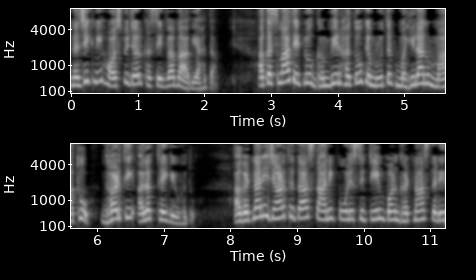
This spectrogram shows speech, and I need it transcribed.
નજીકની હોસ્પિટલ ખસેડવામાં આવ્યા હતા. અકસ્માત એટલો ગંભીર હતો કે મૃતક મહિલાનું માથું ધડથી અલગ થઈ ગયું હતું. આ ઘટનાની જાણ થતાં સ્થાનિક પોલીસની ટીમ પણ ઘટના સ્થળે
